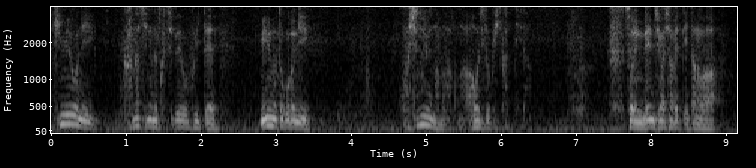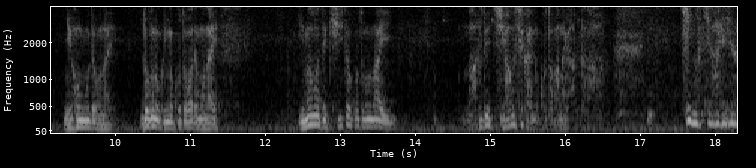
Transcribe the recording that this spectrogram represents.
奇妙に悲しげな口笛を吹いて耳のところに星のようなマークが青白く光っていた。それに連中が喋っていたのは日本語でもないどこの国の言葉でもない今まで聞いたことのないまるで違う世界の言葉のようだった。な気持ち悪いわ。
